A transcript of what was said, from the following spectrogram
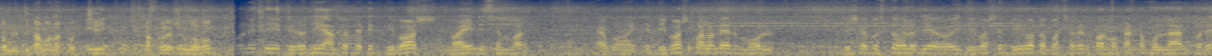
সমৃদ্ধি কামনা করছি। সকলে শুভ হোক। দুর্নীতি বিরোধী আন্তর্জাতিক দিবস নয় ডিসেম্বর এবং একটি দিবস পালনের মূল বিষয়বস্তু হলো যে ওই দিবসে বিগত বছরের কর্মকাণ্ড মূল্যায়ন করে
